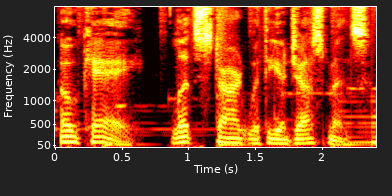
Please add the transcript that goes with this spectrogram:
Okay, let's start with the adjustments.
